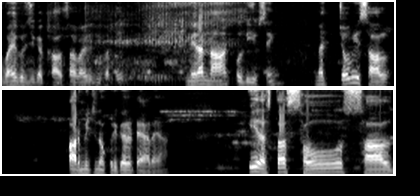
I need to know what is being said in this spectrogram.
ਵਾਹਿਗੁਰੂ ਜੀ ਕਾ ਖਾਲਸਾ, ਵਾਹਿਗੁਰੂ ਜੀ ਫਤਿਹ। ਮੇਰਾ ਨਾਮ ਕੁਲਦੀਪ ਸਿੰਘ। ਮੈਂ 24 ਸਾਲ ਆਰਮੀ ਚ ਨੌਕਰੀ ਕਰ ਰਿਟਾਇਰ ਆਇਆ ਇਹ ਰਸਤਾ 100 ਸਾਲ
